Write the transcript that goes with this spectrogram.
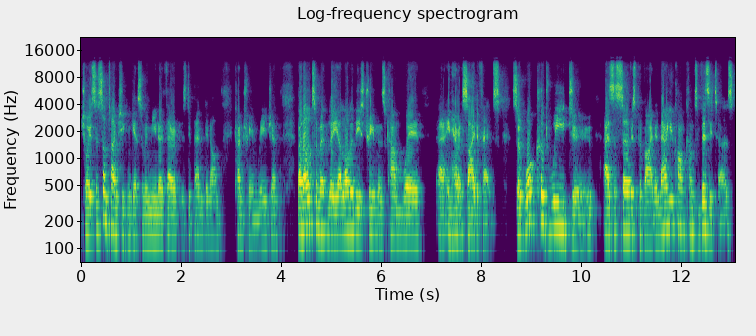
choices. Sometimes you can get some immunotherapies depending on country and region, but ultimately, a lot of these treatments come with uh, inherent side effects. So, what could we do as a service provider? Now you can't come to visit us.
